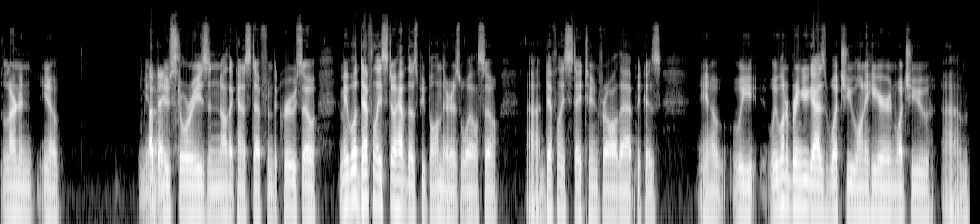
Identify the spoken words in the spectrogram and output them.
learning, you know, you know, new stories and all that kind of stuff from the crew. So, I mean, we'll definitely still have those people on there as well. So, uh, definitely stay tuned for all that because, you know, we we want to bring you guys what you want to hear and what you um,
